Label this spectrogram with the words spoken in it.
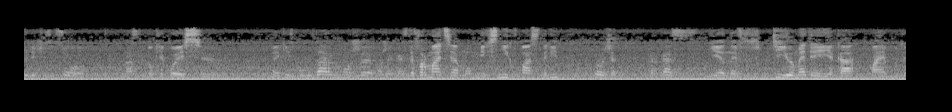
судячи зі всього, внаслідок якоїсь, е, ну, якийсь був удар, може, може якась деформація, міг сніг впасти, лід. Коротше, каркас є не в тій геометрії, яка має бути.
